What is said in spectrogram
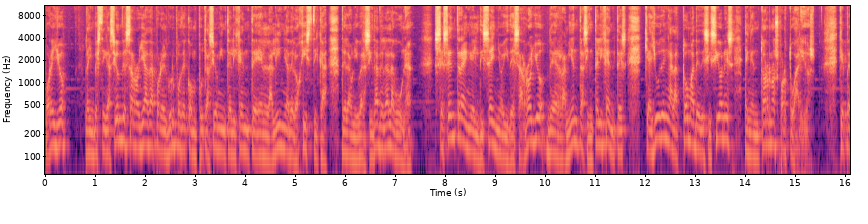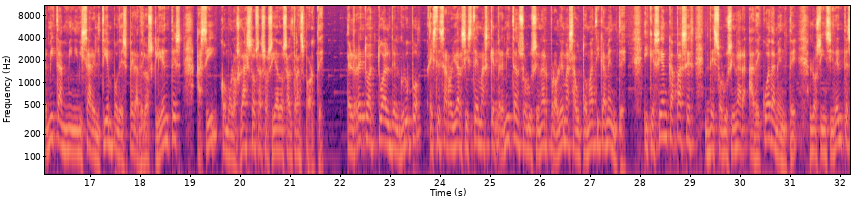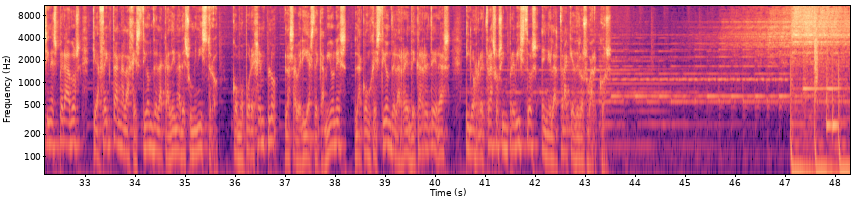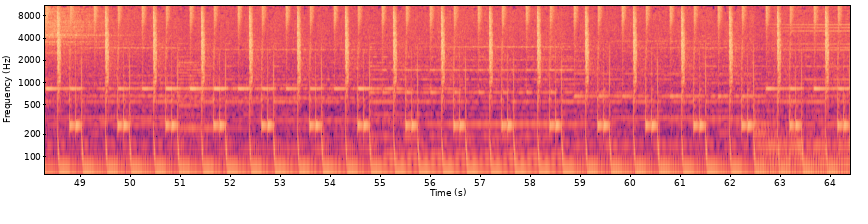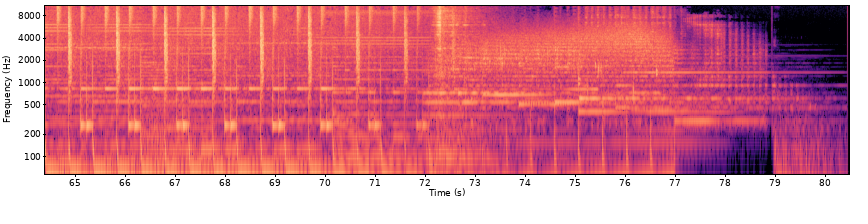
Por ello, la investigación desarrollada por el Grupo de Computación Inteligente en la línea de logística de la Universidad de La Laguna se centra en el diseño y desarrollo de herramientas inteligentes que ayuden a la toma de decisiones en entornos portuarios, que permitan minimizar el tiempo de espera de los clientes, así como los gastos asociados al transporte. El reto actual del grupo es desarrollar sistemas que permitan solucionar problemas automáticamente y que sean capaces de solucionar adecuadamente los incidentes inesperados que afectan a la gestión de la cadena de suministro, como por ejemplo las averías de camiones, la congestión de la red de carreteras y los retrasos imprevistos en el atraque de los barcos.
